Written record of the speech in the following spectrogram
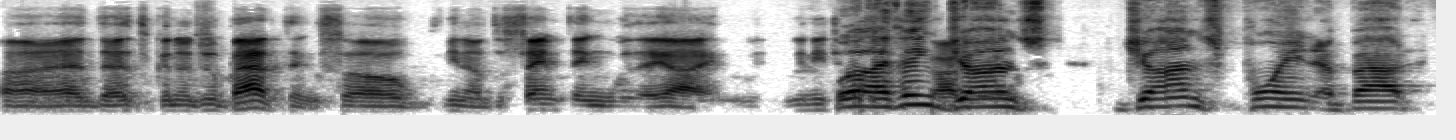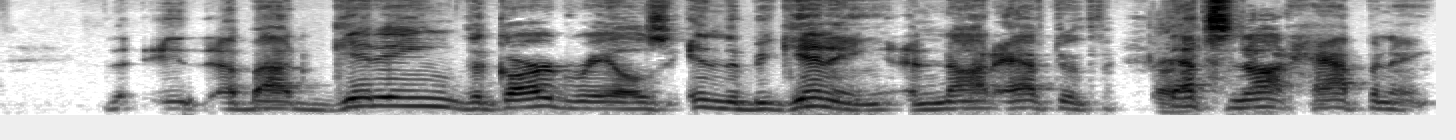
uh, that's going to do bad things. So you know the same thing with AI. We need. To well, I think John's John's point about about getting the guardrails in the beginning and not after right. that's not happening.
